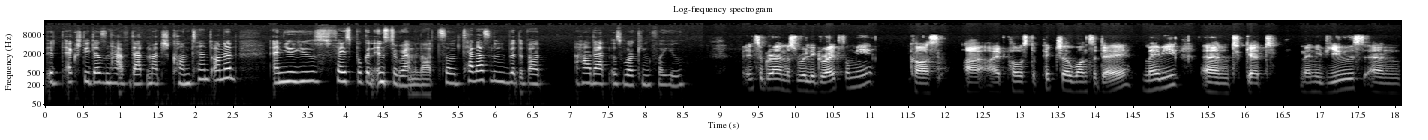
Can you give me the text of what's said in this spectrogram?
it actually doesn't have that much content on it, and you use Facebook and Instagram a lot. So tell us a little bit about how that is working for you. Instagram is really great for me because I, I post a picture once a day, maybe, and get many views and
